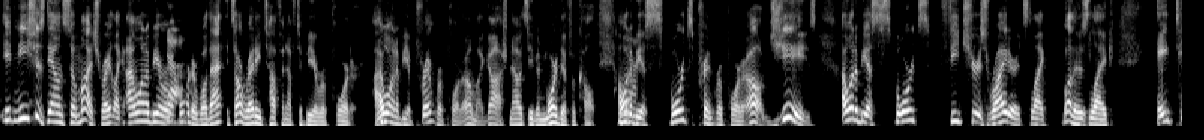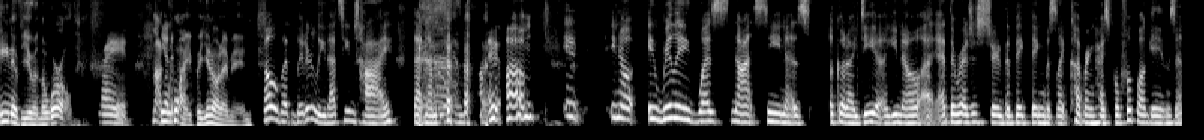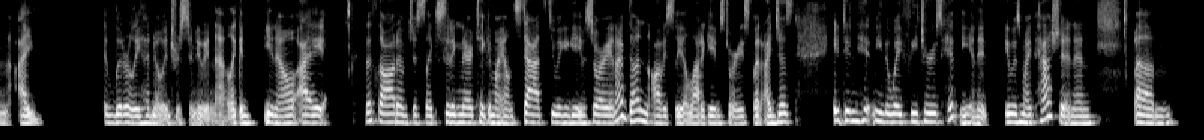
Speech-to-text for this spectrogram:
it niches down so much, right? Like I want to be a reporter. Yeah. Well, that it's already tough enough to be a reporter. I yeah. want to be a print reporter. Oh my gosh, now it's even more difficult. I yeah. want to be a sports print reporter. Oh geez, I want to be a sports features writer. It's like, well, there's like 18 of you in the world. Right. Not you quite, know. but you know what I mean. No, but literally that seems high. That number high. Um, it you know, it really was not seen as a good idea. You know, at the register, the big thing was like covering high school football games, and I, I literally had no interest in doing that. Like, you know, I the thought of just like sitting there taking my own stats, doing a game story, and I've done obviously a lot of game stories, but I just it didn't hit me the way features hit me, and it it was my passion, and um,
